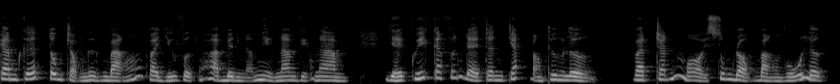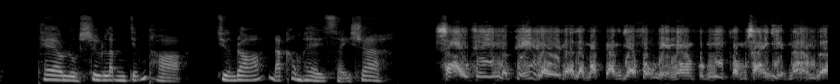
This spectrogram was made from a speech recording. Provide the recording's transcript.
cam kết tôn trọng ngừng bắn và giữ vững hòa bình ở miền Nam Việt Nam, giải quyết các vấn đề tranh chấp bằng thương lượng và tránh mọi xung đột bằng vũ lực. Theo luật sư Lâm Chấn Thọ, chuyện đó đã không hề xảy ra sau khi mà ký rồi đó là mặt trận giải phóng miền Nam cũng như cộng sản Việt Nam đó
